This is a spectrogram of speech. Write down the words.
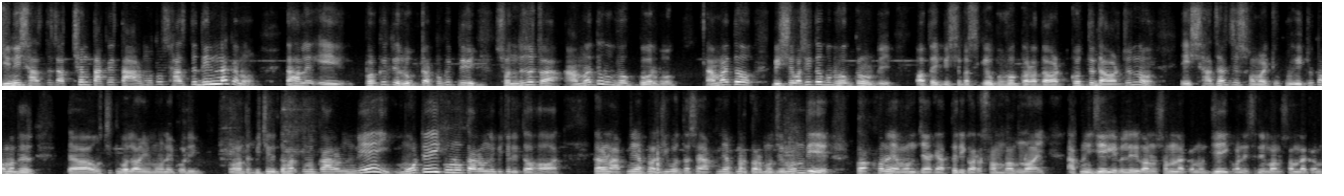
যিনি সাজতে চাচ্ছেন তাকে তার মতো সাজতে দিন না কেন? তাহলে এই প্রকৃতির রূপটা, প্রকৃতির সৌন্দর্যটা আমরা তো উপভোগ করব। আমরা তো বিশ্ববাসী তো উপভোগ করবে অতএব বিশ্ববাসীকে উপভোগ করা দেওয়ার, করতে দেওয়ার জন্য এই সাজার যে সময়টুকু এইটুকু আমাদের দেওয়া উচিত বলে আমি মনে করি। আমাদের বিচলিত হওয়ার কোনো কারণ নেই, মোটেই কোনো কারণে বিচলিত হওয়ার। কারণ আপনি আপনার জীবদ্দশায়, আপনি আপনার কর্মজীবন দিয়ে কখনো এমন জায়গা তৈরি করা সম্ভব নয়। আপনি যে লেভেলের মানুষ হন না কেন, যেই কন্ডিশনের মানুষ হন না কেন।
